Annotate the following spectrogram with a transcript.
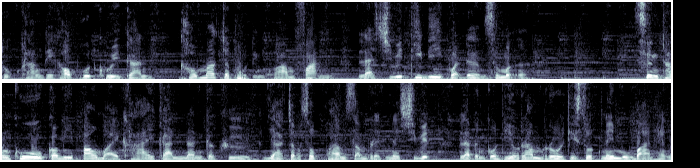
ทุกครั้งที่เขาพูดคุยกัน เขามักจะพูดถึงความฝันและชีวิตที่ดีกว่าเดิมเสมอ ซึ่งทั้งคู่ก็มีเป้าหมายคล้ายกันนั่นก็คือ อยากจะประสบความสำเร็จในชีวิต และเป็นคนที่ร่ำรวยที่สุดในหมู่บ้านแห่ง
